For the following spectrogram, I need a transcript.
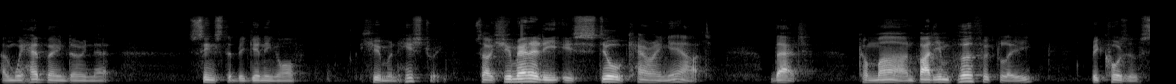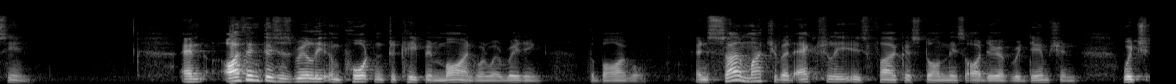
and we have been doing that since the beginning of human history. So humanity is still carrying out that command, but imperfectly because of sin. And I think this is really important to keep in mind when we're reading the Bible. And so much of it actually is focused on this idea of redemption, which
